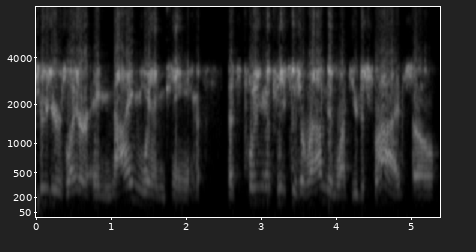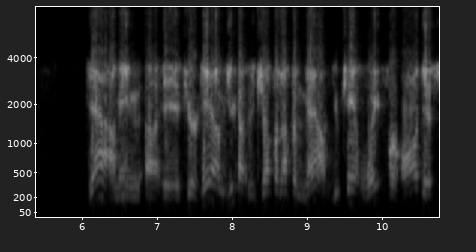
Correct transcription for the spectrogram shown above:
two years later a nine win team that's putting the pieces around him like you described. So yeah, I mean, uh, if you're him, you got to be jumping up and down. You can't wait for August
